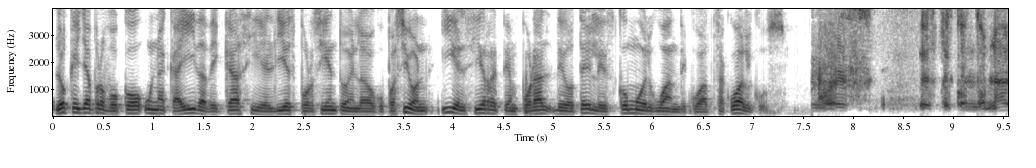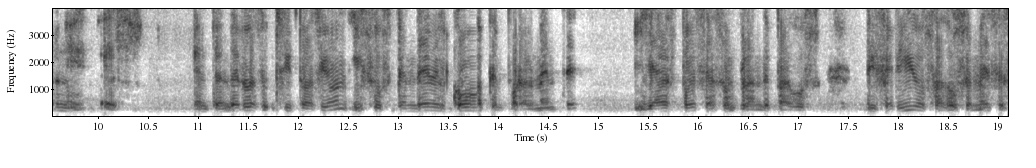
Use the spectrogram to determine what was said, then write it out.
lo que ya provocó una caída de casi el 10% en la ocupación y el cierre temporal de hoteles como el One de Coatzacoalcos. No es este, condonar ni es entender la situación y suspender el cobro temporalmente ya después se hace un plan de pagos diferidos a 12 meses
